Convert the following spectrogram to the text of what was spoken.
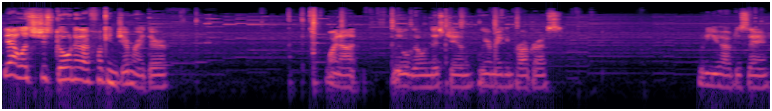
Yeah, let's just go into that fucking gym right there. Why not? We will go in this gym. We are making progress. What do you have to say?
